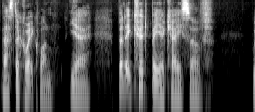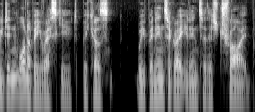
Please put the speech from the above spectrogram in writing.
That's the quick one, yeah. But it could be a case of we didn't want to be rescued because we've been integrated into this tribe,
